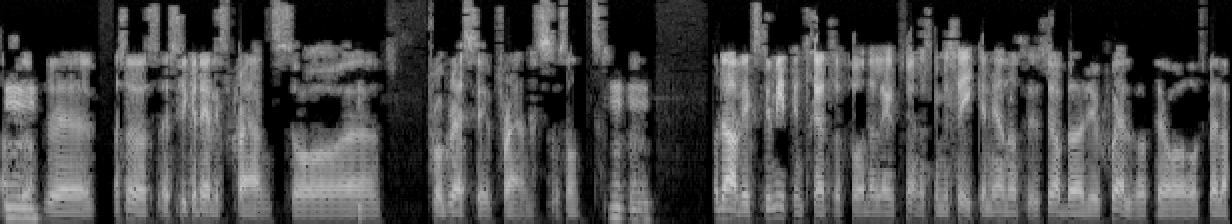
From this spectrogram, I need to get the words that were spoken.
Alltså, mm. det, alltså psychedelic trance och progressive trance och sånt. Mm -mm. Och där växte ju mitt intresse för den elektroniska musiken igen också. Så jag började ju själv att och spela,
